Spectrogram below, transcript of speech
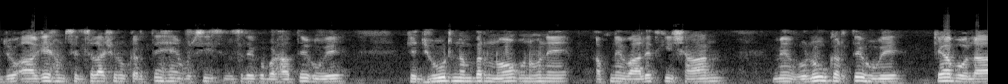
जो आगे हम सिलसिला शुरू करते हैं, उसी सिलसिले को बढ़ाते हुए कि झूठ नंबर नौ उन्होंने अपने वालिद की शान में गुलू करते हुए क्या बोला?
